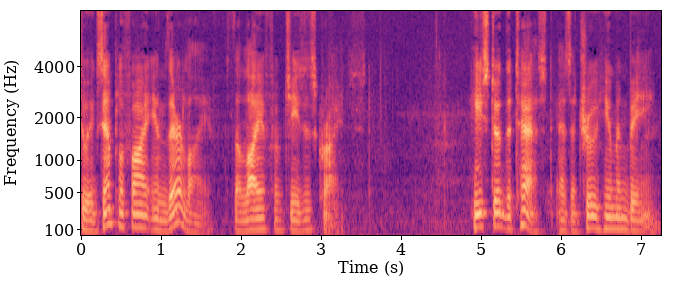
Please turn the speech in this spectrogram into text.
to exemplify in their life the life of Jesus Christ. He stood the test as a true human being.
